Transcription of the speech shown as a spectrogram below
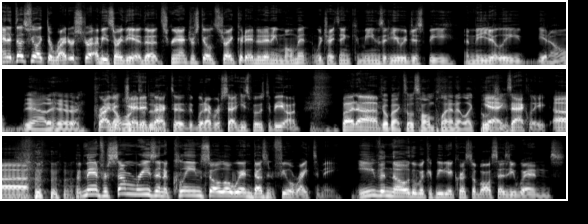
And it does feel like the writer's strike. I mean, sorry, the the Screen Actors Guild strike could end at any moment, which I think means that he would just be immediately, you know, Be out of here. private work to jetted back to the, whatever set he's supposed to be on. But um, Go back to his home planet like Poochie. yeah, exactly. Uh, but man, for some reason, a clean solo win doesn't feel right to me. Even though the Wikipedia crystal ball says he wins.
